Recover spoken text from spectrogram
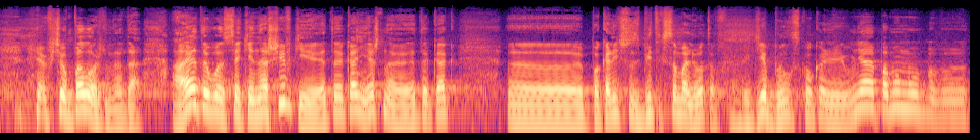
в чем положено, да. А это вот всякие нашивки, это, конечно, это как э, по количеству сбитых самолетов, где был, сколько. У меня, по-моему,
